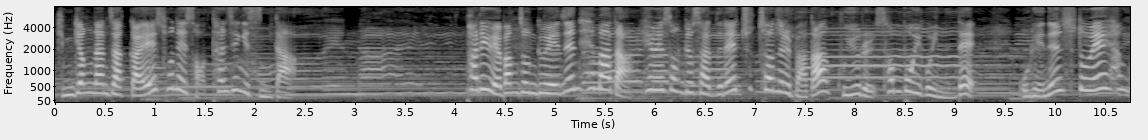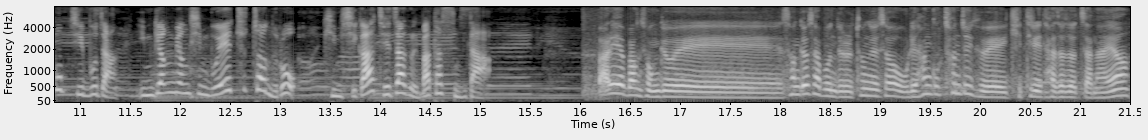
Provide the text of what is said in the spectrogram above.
김경란 작가의 손에서 탄생했습니다. 파리 외방 정교회는 해마다 해외 선교사들의 추천을 받아 구유를 선보이고 있는데 올해는 수도의 한국 지부장 임경명 신부의 추천으로 김 씨가 제작을 맡았습니다. 파리예방 정교회 선교사분들을 통해서 우리 한국 천주교회의 기틀이 다져졌잖아요.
